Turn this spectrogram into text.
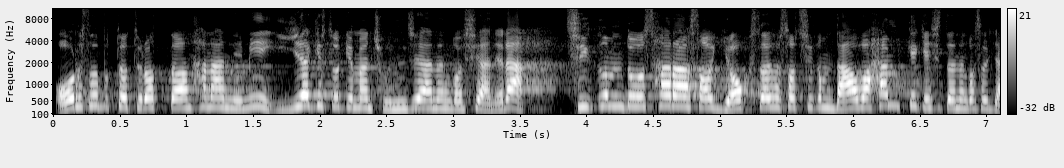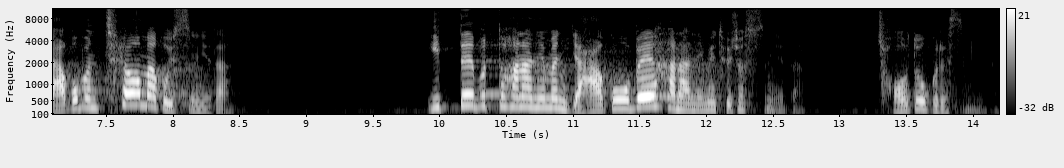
어려서부터 들었던 하나님이 이야기 속에만 존재하는 것이 아니라 지금도 살아서 역사에서 지금 나와 함께 계시다는 것을 야곱은 체험하고 있습니다. 이때부터 하나님은 야곱의 하나님이 되셨습니다. 저도 그랬습니다.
